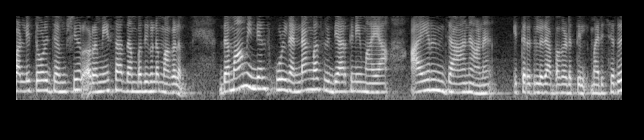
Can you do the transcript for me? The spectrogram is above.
പള്ളിത്തോട് ജംഷീർ റമീസ ദമ്പതികളുടെ മകളും ദമാം ഇന്ത്യൻ സ്കൂൾ രണ്ടാം ക്ലാസ് വിദ്യാർത്ഥിനിയുമായ ഐറിൻ ജാനാണ് ഇത്തരത്തിലൊരു അപകടത്തിൽ മരിച്ചത്.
